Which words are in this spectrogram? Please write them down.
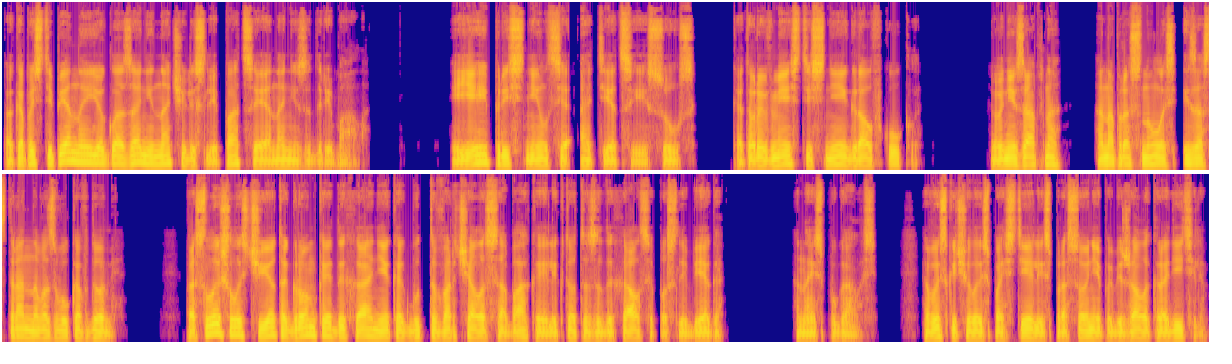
пока постепенно ее глаза не начали слепаться, и она не задремала. Ей приснился Отец Иисус, который вместе с ней играл в куклы. Внезапно она проснулась из-за странного звука в доме. Послышалось чье-то громкое дыхание, как будто ворчала собака или кто-то задыхался после бега. Она испугалась. Выскочила из постели и с просонья побежала к родителям,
